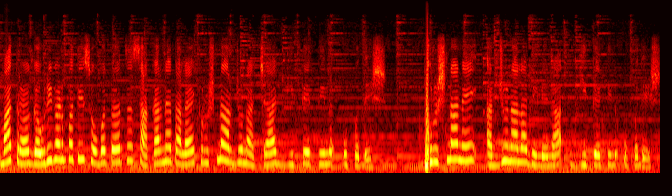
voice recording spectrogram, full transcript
मात्र गौरी गणपती सोबतच साकारण्यात आलाय कृष्ण अर्जुनाच्या गीतेतील उपदेश. कृष्णाने अर्जुनाला दिलेला गीतेतील उपदेश.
